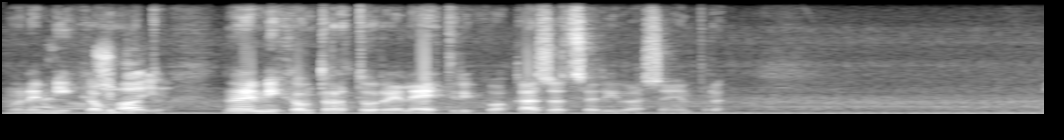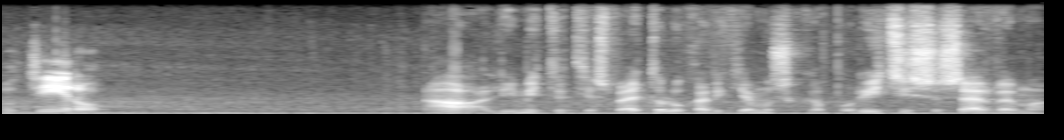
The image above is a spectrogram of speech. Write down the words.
non è, eh, mica non, so non è mica un trattore elettrico, a casa ci arriva sempre. Lo tiro? No, al limite ti aspetto, lo carichiamo su Caporici se serve, ma...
